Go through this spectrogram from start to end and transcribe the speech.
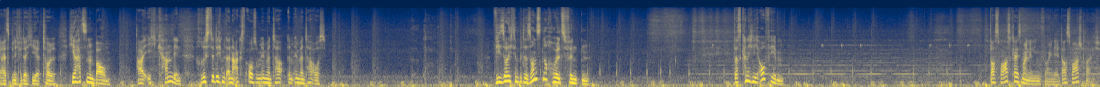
Ja, jetzt bin ich wieder hier. Toll. Hier hat es einen Baum. Aber ich kann den. Rüste dich mit einer Axt aus im Inventar, im Inventar aus. Wie soll ich denn bitte sonst noch Holz finden? Das kann ich nicht aufheben. Das war's gleich, meine lieben Freunde. Das war's gleich.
